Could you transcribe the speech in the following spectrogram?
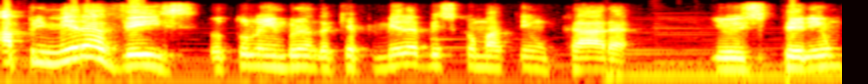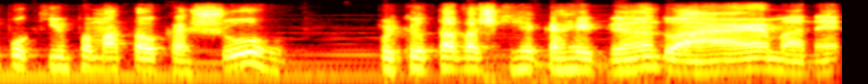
A primeira vez, eu tô lembrando aqui, a primeira vez que eu matei um cara e eu esperei um pouquinho para matar o cachorro, porque eu tava, acho que, recarregando a arma, né?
